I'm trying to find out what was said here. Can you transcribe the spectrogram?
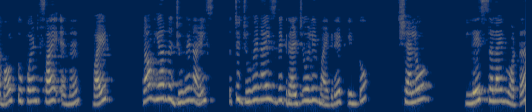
about 2.5 mm wide. Now here the juveniles, such a juveniles they gradually migrate into shallow, less saline water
